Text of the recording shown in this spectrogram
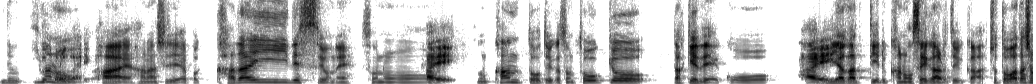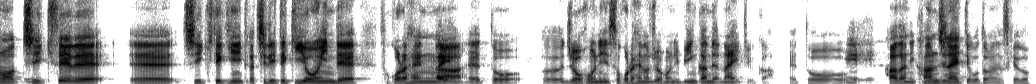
うん、でも今の、はい、話でやっぱ課題ですよね。その、はい、その関東というか、その東京だけでこう、はい、盛り上がっている可能性があるというか、ちょっと私も地域性で、うん、えー、地域的にとか地理的要因で、そこら辺が、はい、えっ、ー、と、情報に、そこら辺の情報に敏感ではないというか、えっと、肌に感じないということなんですけど、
